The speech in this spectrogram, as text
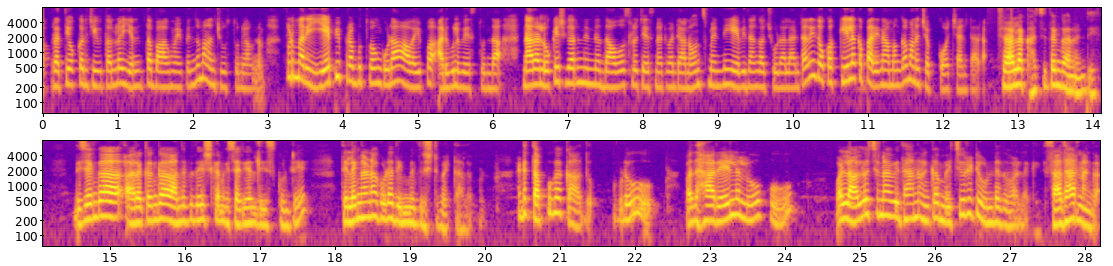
ప్రతి ఒక్కరి జీవితంలో ఎంత భాగం అయిపోయిందో మనం చూస్తూనే ఉన్నాం. ఇప్పుడు మరి ఏపీ ప్రభుత్వం కూడా ఆ వైపు అడుగులు వేస్తుందా? నారా లోకేష్ గారు నిన్న దావోస్లో చేసినటువంటి అనౌన్స్మెంట్ని ఏ విధంగా చూడాలంటారు? ఇది ఒక కీలక పరిణామంగా మనం చెప్పుకోవచ్చు అంటారా? చాలా ఖచ్చితంగానండి. నిజంగా ఆ రకంగా ఆంధ్రప్రదేశ్ కనుక చర్యలు తీసుకుంటే తెలంగాణ కూడా దీని మీద దృష్టి పెట్టాలి అప్పుడు. అంటే తప్పుగా కాదు. ఇప్పుడు పదహారేళ్ళ లోపు వాళ్ళ ఆలోచన విధానం ఇంకా మెచ్యూరిటీ ఉండదు వాళ్ళకి సాధారణంగా.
